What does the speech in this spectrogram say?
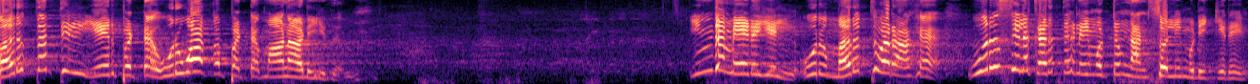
வருத்தத்தில் ஏற்பட்ட உருவாக்கப்பட்ட மாநாடு இது. இந்த மேடையில் ஒரு மருத்துவராக ஒரு சில கருத்துக்களை மட்டும் நான் சொல்லி முடிக்கிறேன்.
